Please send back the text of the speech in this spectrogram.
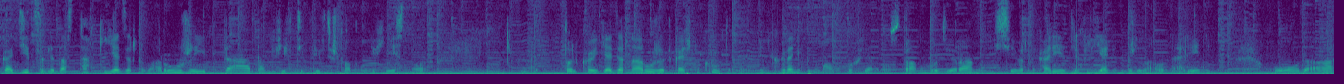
годится для доставки ядерного оружия, и да, там 50-50, что она у них есть, но только ядерное оружие это, конечно, круто, но я никогда не понимал, на какой хрен но странам вроде Ирана и Северной Кореи для влияния на международной арене. О, да.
